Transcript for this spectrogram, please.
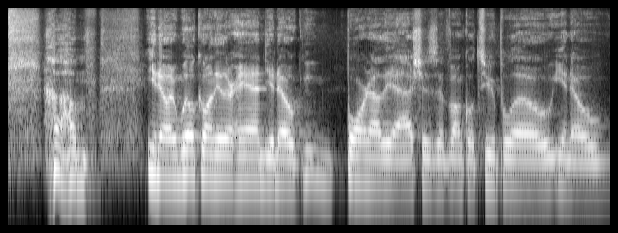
um, you know, and Wilco, on the other hand, you know, born out of the ashes of Uncle Tupelo, you know,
